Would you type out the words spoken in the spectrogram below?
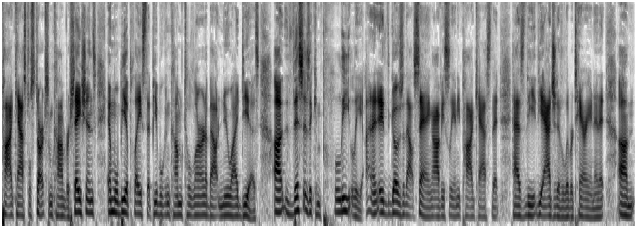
podcast will start some conversations and will be a place that people can come to learn about new ideas. Uh, this is a completely it goes without saying obviously any podcast that has the the adjective libertarian in it um,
